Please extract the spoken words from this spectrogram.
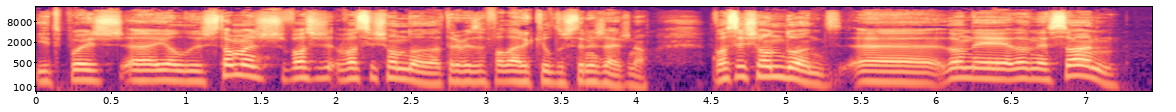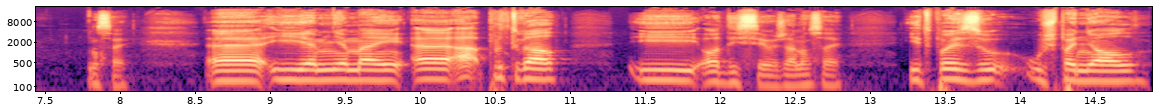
E depois ah, eles, então, mas vocês, vocês são de onde? Outra vez a falar aquilo dos estrangeiros, não. Vocês são de onde? Ah, de onde é, de onde é son? Não sei. Ah, e a minha mãe, ah, ah, Portugal. E, ou disse eu, já não sei. E depois o, o espanhol,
